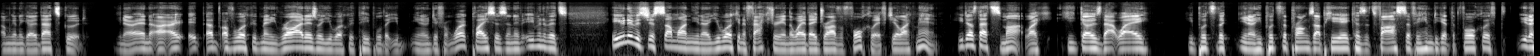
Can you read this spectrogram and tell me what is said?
I'm gonna go. That's good. You know, and I, I've worked with many writers, or you work with people that you you know different workplaces, and if even if it's even if it's just someone you know you work in a factory and the way they drive a forklift, you're like, man, he does that smart. Like he goes that way. He puts the you know he puts the prongs up here because it's faster for him to get the forklift. You know,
